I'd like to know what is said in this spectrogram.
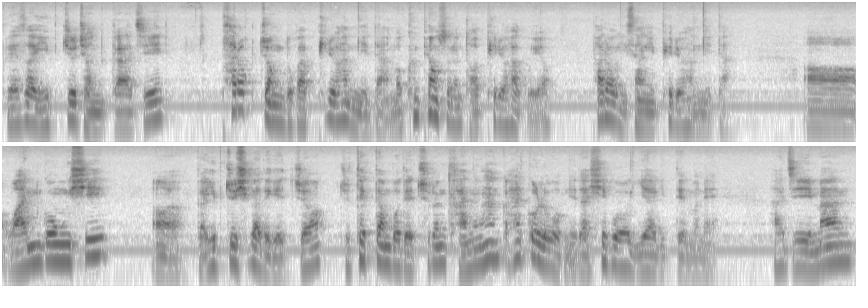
그래서 입주 전까지 8억 정도가 필요합니다. 뭐 큰 평수는 더 필요하고요. 8억 이상이 필요합니다. 어, 완공 시 어, 그러니까 입주 시가 되겠죠. 주택담보대출은 가능한 할 걸로 봅니다. 15억 이하기 때문에. 하지만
